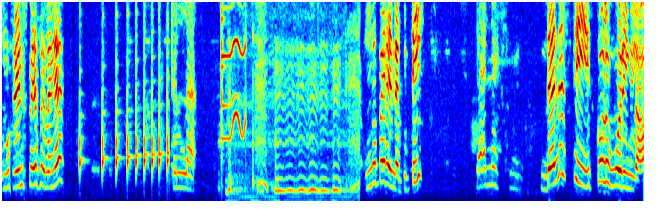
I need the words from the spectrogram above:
உங்க ஃப்ரெண்ட்ஸ் பேர் சொல்லுங்க. இல்ல உங்க பேர் என்ன குட்டி? டெனஸ்டி ஸ்கூலுக்கு போறீங்களா?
